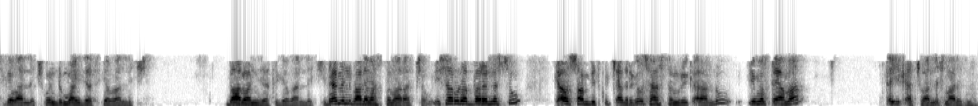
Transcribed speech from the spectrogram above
ትገባለች ወንድሟን ይዛ ትገባለች ባሏን ይዛ ትገባለች። ለምን? ባለማስተማራቸው ይሰሩ ነበር እነሱ። ያው እሷን ቤት ቁጭ አድርገው ሳያስተምሩ ይቀራሉ። የመልቀያማ ጠይቃቸዋለች ማለት ነው።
